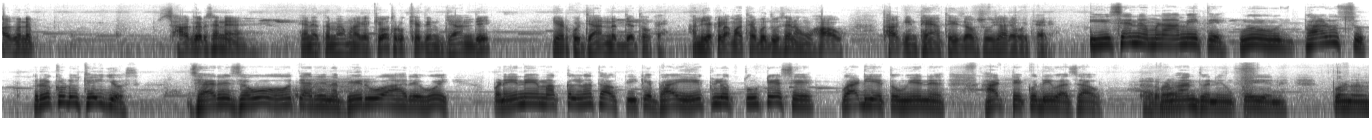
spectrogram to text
આ જો ને સાગર છે ને એને તમે હમણાં કે કેવો થોડું ખેતીમાં ધ્યાન દે. એ હરખું ધ્યાન નથી દેતો કાંઈ. અને એકલા માથે બધું છે ને હું હાવ થાકીને ઠ્યાં થઈ જાઉં છું જ્યારે હોય ત્યારે એ છે ને હમણાં આમે તે હું ભાડું જ છું. રખડું થઈ ગયો જ્યારે જવો ત્યારે એના ભેરું આહારે હોય. પણ એને એમ અક્કલ નથી આવતી કે ભાઈ એકલો તૂટે છે. વાડીએ તો હું એને હાથ ટેકો દેવા જાઉં. પણ વાંધો નહીં હું કહીએ ને પણ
